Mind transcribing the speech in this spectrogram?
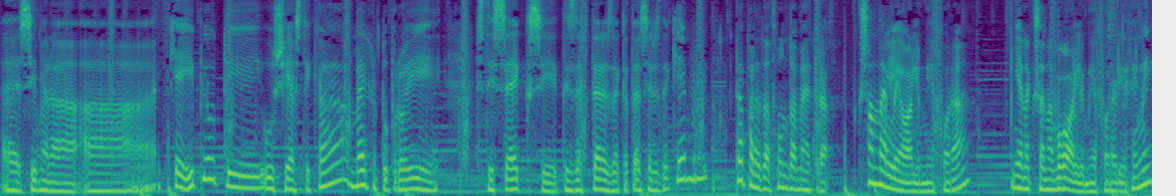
ε, σήμερα και είπε ότι ουσιαστικά μέχρι το πρωί στις 6 της Δευτέρας 14 Δεκέμβρη θα παραταθούν τα μέτρα. Ξαναλέω άλλη μια φορά, για να ξαναβγώ άλλη μια φορά αληθινή,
